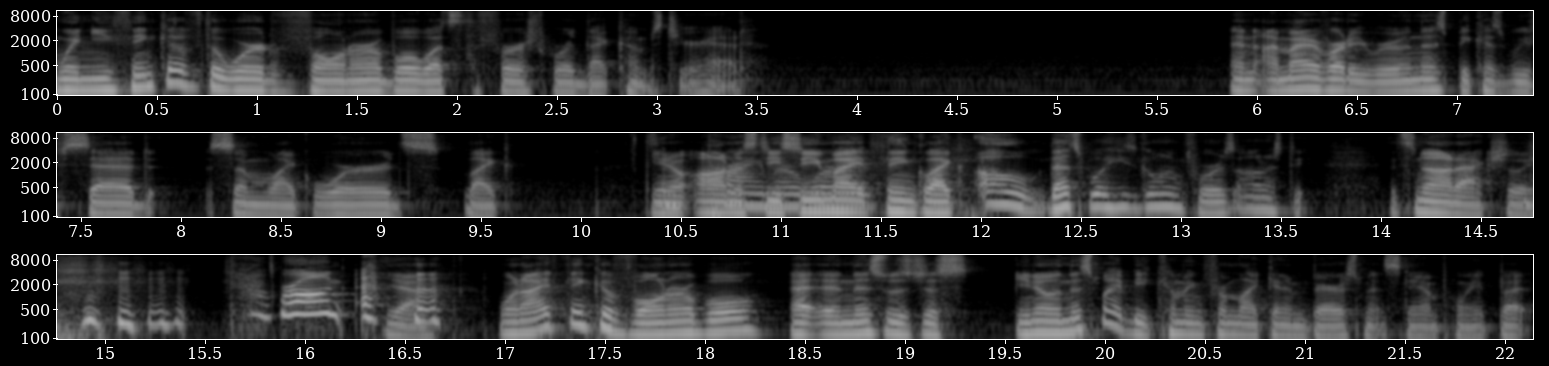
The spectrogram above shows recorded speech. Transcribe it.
when you think of the word vulnerable what's the first word that comes to your head? And i might have already ruined this because we've said some like words like you know honesty. so you might think like oh that's what he's going for is honesty. It's not actually. Wrong. yeah. When i think of vulnerable and this was just you know and this might be coming from like an embarrassment standpoint but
